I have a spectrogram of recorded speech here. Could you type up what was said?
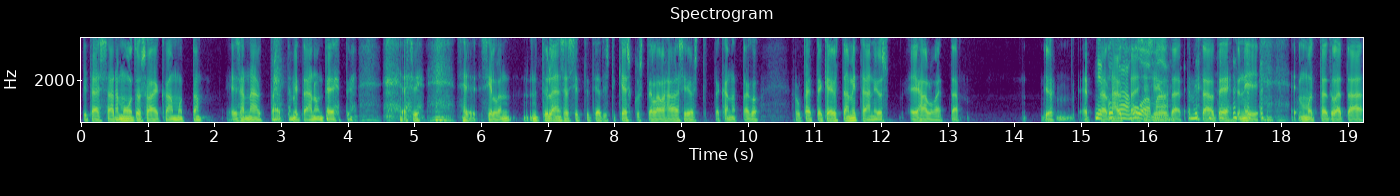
pitäisi saada muutosaikaan, mutta ei saa näyttää, että mitään on tehty. Ja se, se, silloin nyt yleensä sitten tietysti keskustellaan vähän asioista, että kannattaako rupea tekemään yhtään mitään, jos ei halua, että että niin, näyttäisi huomaa. siltä, että mitä on tehty. niin, mutta tuota,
